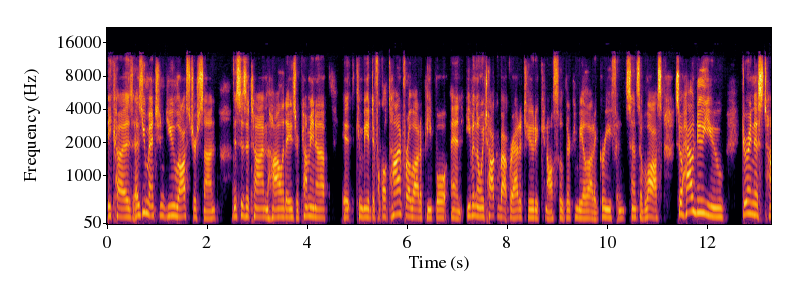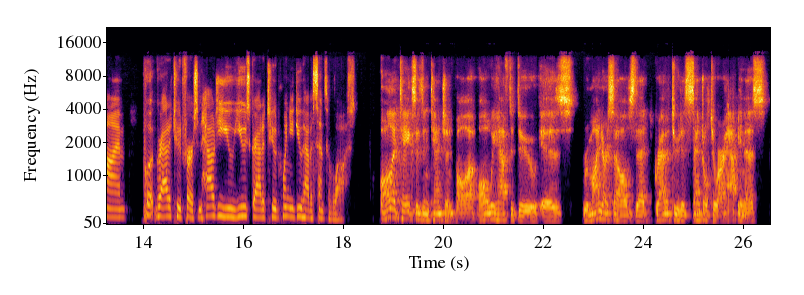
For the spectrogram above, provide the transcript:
because, as you mentioned, you lost your son. This is a time the holidays are coming up. It can be a difficult time for a lot of people. And even though we talk about gratitude, it can also, there can be a lot of grief and sense of loss. So, how do you, during this time, put gratitude first? And how do you use gratitude when you do have a sense of loss? All it takes is intention, Paula. All we have to do is remind ourselves that gratitude is central to our happiness.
